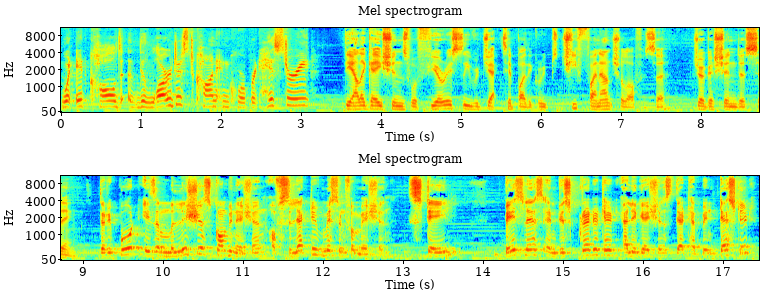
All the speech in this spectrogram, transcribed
what it called the largest con in corporate history. The allegations were furiously rejected by the group's chief financial officer, Jugeshinder Singh. The report is a malicious combination of selective misinformation, stale, baseless and discredited allegations that have been tested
